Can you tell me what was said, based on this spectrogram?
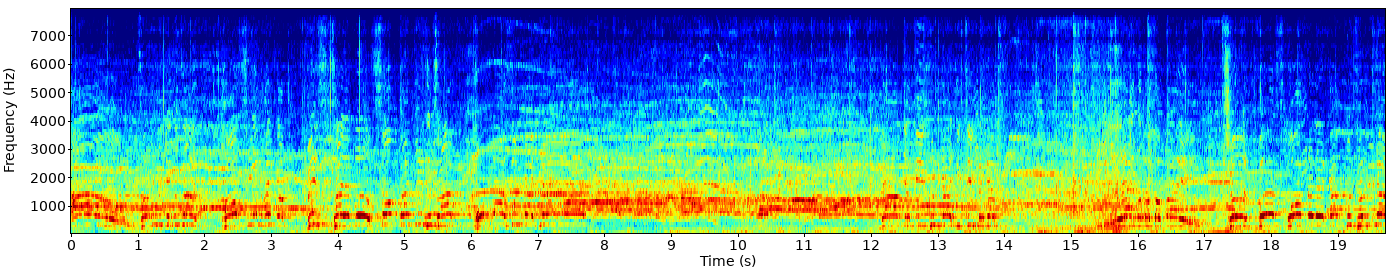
อ้าวท่านผู้มีเกียรติทุกท่านขอเสียงให้กับมิสไทเบิล2023 ต่อไป เชิญ First Walk ได้เลยครับ คุณชรินา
